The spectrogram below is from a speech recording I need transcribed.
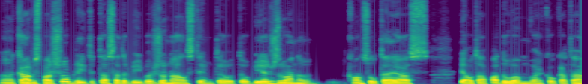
Uh, kā vispār šobrīd ir tā sadarbība ar žurnālistiem? Tev, tev bieži zvana, konsultējās, jautā padomu vai kaut kā tā?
